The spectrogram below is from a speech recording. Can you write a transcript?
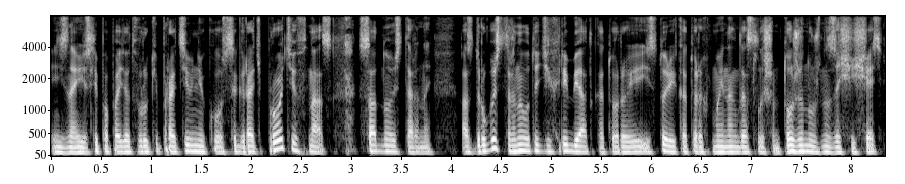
я не знаю, если попадет в руки противнику, сыграть против нас, с одной стороны. А с другой стороны, вот этих ребят, которые, истории которых мы иногда слышим, тоже нужно защищать.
